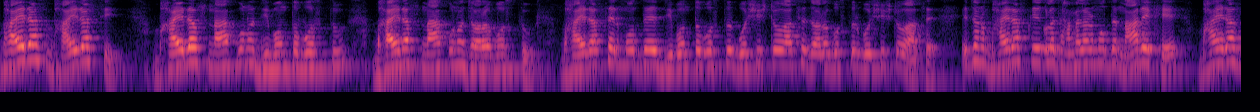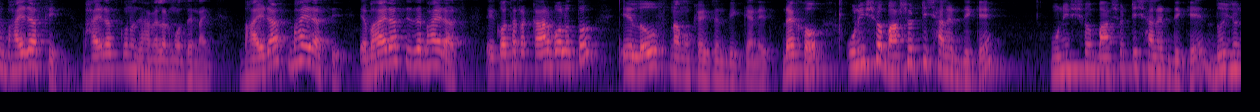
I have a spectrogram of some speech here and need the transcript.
Virus, ভাইরাসই। ভাইরাস না কোনো জীবন্ত বস্তু, ভাইরাস না কোনো জড়বস্তু ভাইরাসের মধ্যে জীবন্ত বস্তুর বৈশিষ্ট্যও আছে জড়বস্তুর বৈশিষ্ট্যও আছে। এই জন্য ভাইরাসকে এগুলো ঝামেলার মধ্যে না রেখে ভাইরাস ভাইরাসই, ভাইরাস কোনো ঝামেলার মধ্যে নাই। ভাইরাস ভাইরাসই, a virus is a virus. এই কথাটা কার বলতো? এ লৌফ নামক একজন বিজ্ঞানীর। দেখো, উনিশশো বাষট্টি সালের দিকে, উনিশশো বাষট্টি সালের দিকে দুইজন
